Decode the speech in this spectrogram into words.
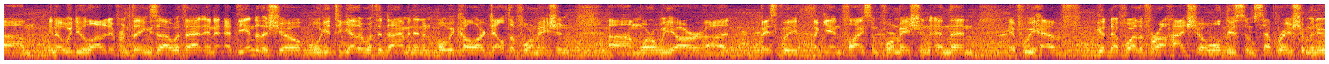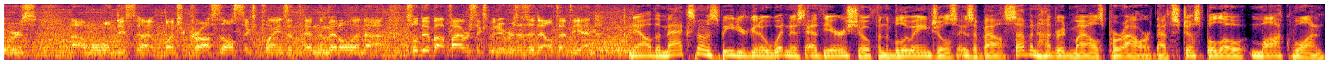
um, you know, we do a lot of different things uh, with that. And at the end of the show, we'll get together with the Diamond in what we call our Delta formation, um, where we are uh, basically, again, flying some formation. And then if we have good enough weather for a high show, we'll do some separation maneuvers um, where we'll do a bunch of crosses, all six planes in the middle. And uh, so we'll do about five or six maneuvers as a Delta at the end. Now, the maximum speed you're going to witness at the air show from the Blue Angels is about 700 miles per hour. That's just below Mach 1.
